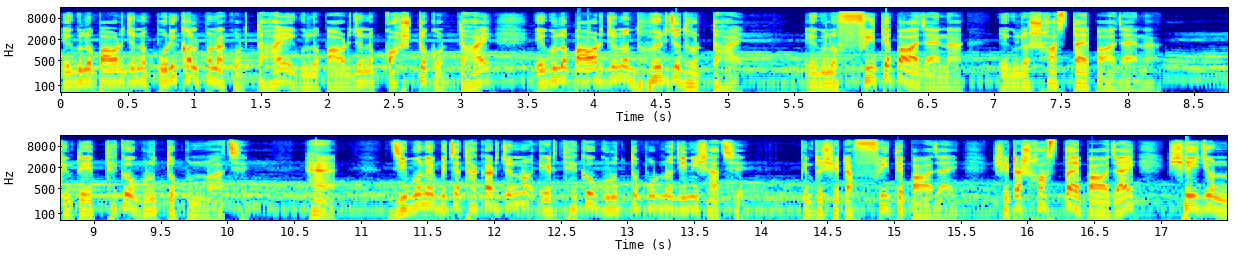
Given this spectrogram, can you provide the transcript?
এগুলো পাওয়ার জন্য পরিকল্পনা করতে হয়। এগুলো পাওয়ার জন্য কষ্ট করতে হয়। এগুলো পাওয়ার জন্য ধৈর্য ধরতে হয়। এগুলো ফ্রিতে পাওয়া যায় না। এগুলো সস্তায় পাওয়া যায় না। কিন্তু এর থেকেও গুরুত্বপূর্ণ আছে। হ্যাঁ জীবনে বেঁচে থাকার জন্য এর থেকেও গুরুত্বপূর্ণ জিনিস আছে, কিন্তু সেটা ফ্রিতে পাওয়া যায়, সেটা সস্তায় পাওয়া যায়, সেই জন্য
